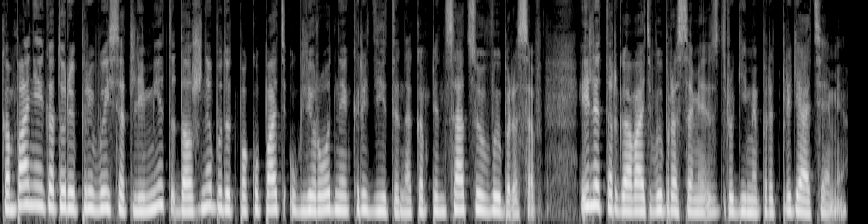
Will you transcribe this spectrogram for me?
Компании, которые превысят лимит, должны будут покупать углеродные кредиты на компенсацию выбросов или торговать выбросами с другими предприятиями.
